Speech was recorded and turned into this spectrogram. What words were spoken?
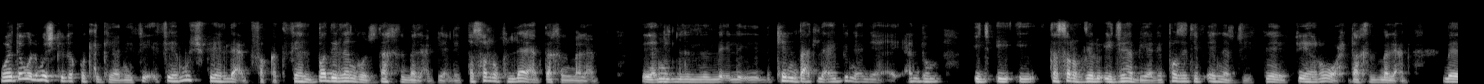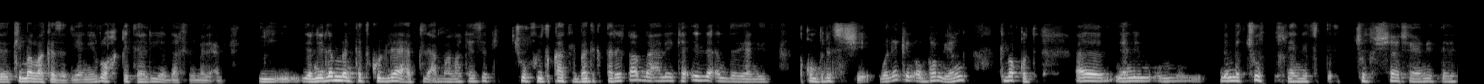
وهذا هو المشكل اللي قلت لك يعني فيه, مش فيه اللعب فقط فيه ال body language داخل الملعب يعني تصرف اللاعب داخل الملعب. يعني كاين بعض اللاعبين يعني عندهم التصرف ديالو إيجابي يعني positive energy فيه فيه روح داخل الملعب. كما لاكازيت يعني روح قتالية داخل الملعب. يعني لما أنت تكون لاعب تلعب مع لاكازيت تشوف يتقاتل بهذيك الطريقة ما عليك إلا أن يعني تقوم بنفس الشيء. ولكن اوباميانغ كما قلت آه يعني لما تشوف يعني تشوف الشاشة يعني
